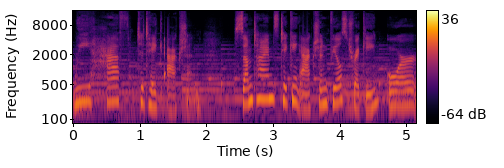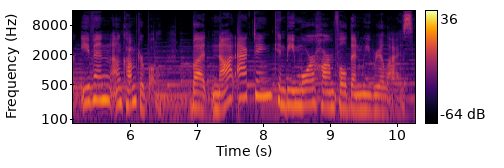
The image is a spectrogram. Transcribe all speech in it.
we have to take action. Sometimes taking action feels tricky or even uncomfortable, but not acting can be more harmful than we realize.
